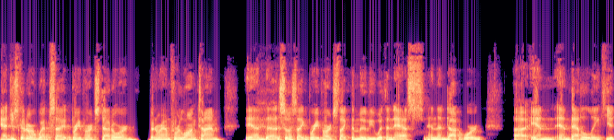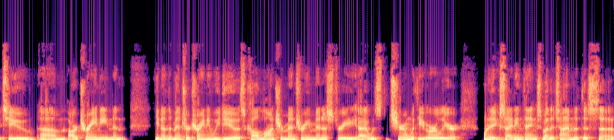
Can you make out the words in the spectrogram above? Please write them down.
Yeah, just go to our website, bravehearts.org. Been around for a long time. And uh, so it's like Bravehearts, like the movie with an S and then .org. Uh, and, and that'll link you to um, our training and you know, the mentor training we do is called Launch Your Mentoring Ministry. I was sharing with you earlier. One of the exciting things by the time that this uh,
